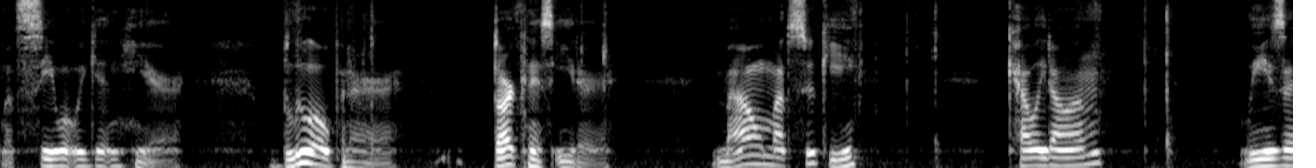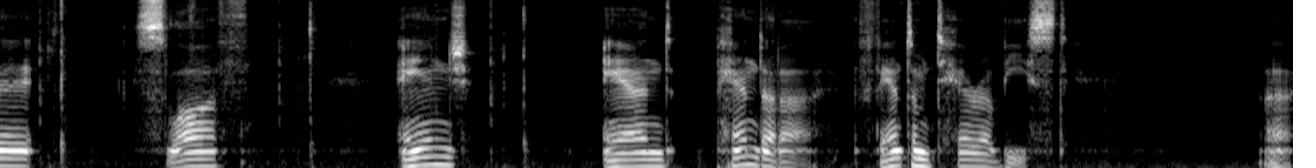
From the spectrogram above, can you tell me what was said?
Let's see what we get in here. Blue Opener, Darkness Eater, Mao Matsukai, Calydon, Lise, Sloth, Ange, and Pandara, Phantom Terra Beast. Ah,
